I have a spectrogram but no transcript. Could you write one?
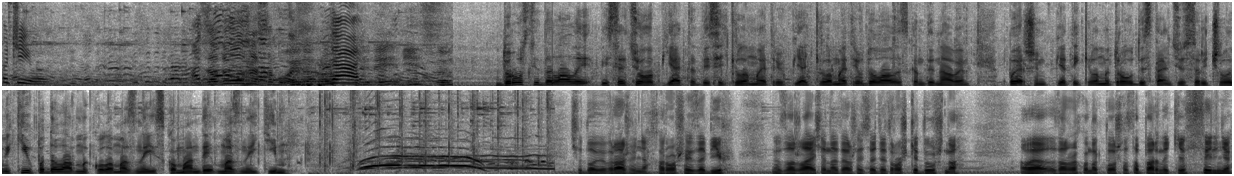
Хотіла. Задоволена собою? Так. Дорослі долали після цього 5 та 10 кілометрів. 5 кілометрів долали скандинави. Першим 5-кілометрову дистанцію серед чоловіків подолав Микола Мазний з команди Мазний Тім. Чудові враження, хороший забіг, незважаючи на те, що сьогодні трошки душно. Але за рахунок того, що суперники сильні,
